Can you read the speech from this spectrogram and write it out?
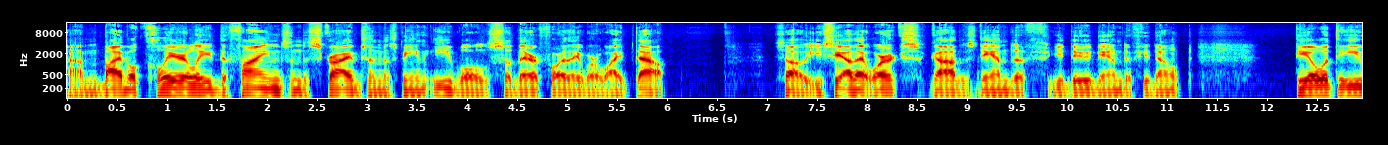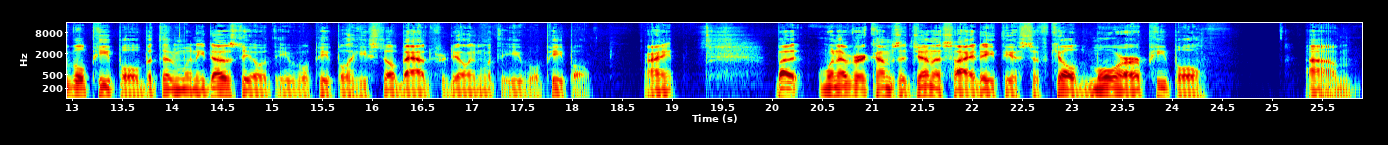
Um, Bible clearly defines and describes them as being evil, so therefore they were wiped out. So you see how that works? God is damned if you do, damned if you don't. Deal with the evil people, but then when he does deal with the evil people, he's still bad for dealing with the evil people, right? But whenever it comes to genocide, atheists have killed more people um,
